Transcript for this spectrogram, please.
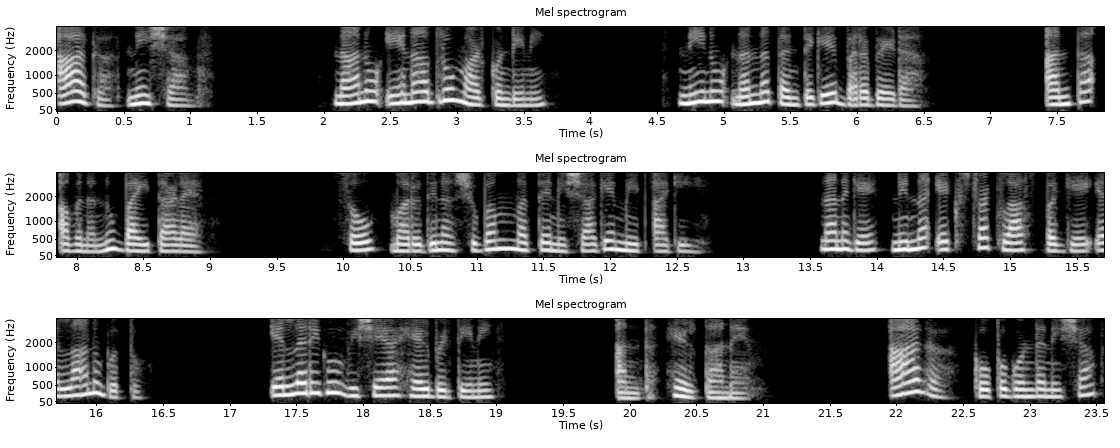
ಆಗ ನಿಶಾ, ನಾನು ಏನಾದ್ರೂ ಮಾಡ್ಕೊಂಡೀನಿ, ನೀನು ನನ್ನ ತಂಟೆಗೆ ಬರಬೇಡ ಅಂತ ಅವನನ್ನು ಬೈತಾಳೆ. ಸೊ, ಮರುದಿನ ಶುಭಂ ಮತ್ತೆ ನಿಶಾಗೆ ಮೀಟ್ ಆಗಿ, ನನಗೆ ನಿನ್ನ ಎಕ್ಸ್ಟ್ರಾ ಕ್ಲಾಸ್ ಬಗ್ಗೆ ಎಲ್ಲಾನು ಗೊತ್ತು, ಎಲ್ಲರಿಗೂ ವಿಷಯ ಹೇಳ್ಬಿಡ್ತೀನಿ ಅಂತ ಹೇಳ್ತಾನೆ. ಆಗ ಕೋಪಗೊಂಡ ನಿಶಾಬ್,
